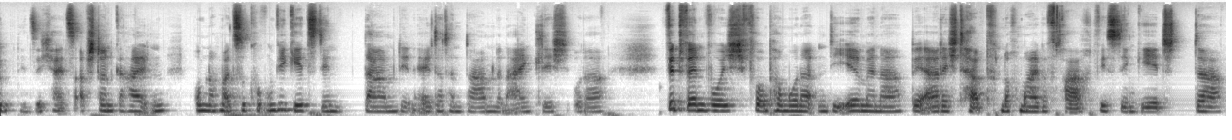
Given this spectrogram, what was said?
den Sicherheitsabstand gehalten, um nochmal zu gucken, wie geht's den Damen, den älteren Damen denn eigentlich oder Witwen, wo ich vor ein paar Monaten die Ehemänner beerdigt habe, nochmal gefragt, wie es denen geht. Da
